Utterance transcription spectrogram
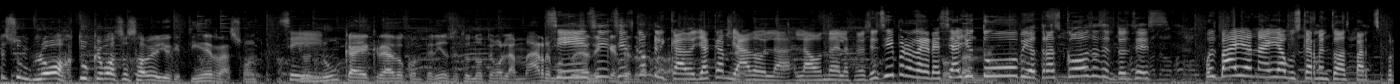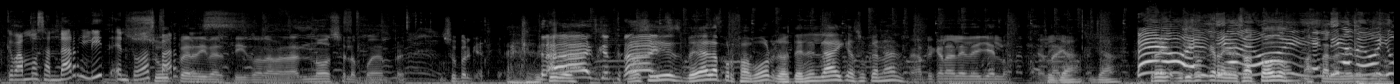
es un blog, ¿tú qué vas a saber? Y yo dije, tienes razón. Sí. Yo nunca he creado contenidos, entonces no tengo la más remota Sí, idea de sí, qué sí se es trataba. complicado, ya ha cambiado la, la onda de la generación. Sí, pero regresé Totalmente. a YouTube y otras cosas, entonces, pues vayan ahí a buscarme en todas partes, porque vamos a andar lit en todas partes. Súper divertido, la verdad. No se lo pueden perder. Súper que... ¡Traes, que No, traes! sí, es, véala por favor, denle like a su canal. Me voy a aplicar la ley de hielo. el Sí, like. ya, ya. Pero Re- dijo el que día regresó de a todo. hoy, hasta el día de hoy hielo.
